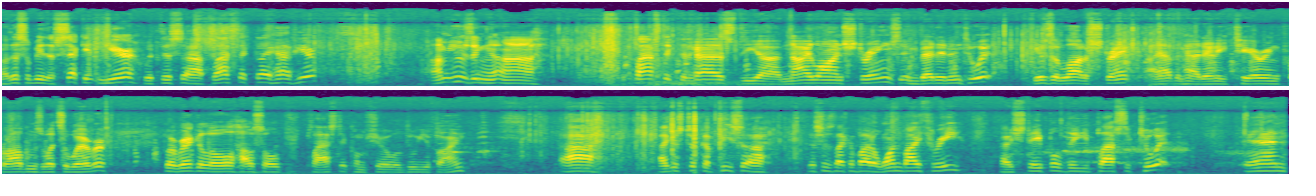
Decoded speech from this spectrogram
Now this will be the second year with this uh, plastic that I have here. I'm using uh, plastic that has the uh, nylon strings embedded into it. Gives it a lot of strength. I haven't had any tearing problems whatsoever. But regular old household plastic I'm sure will do you fine. Uh, I just took a piece of, this is like about a one by three. I stapled the plastic to it and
